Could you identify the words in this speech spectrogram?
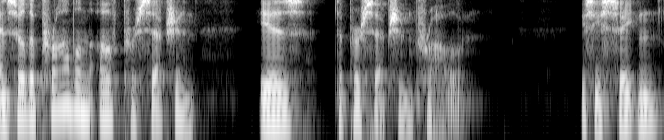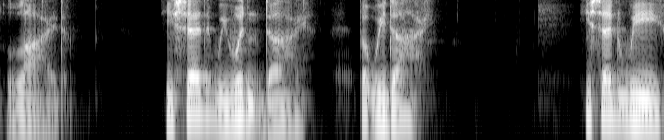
And so the problem of perception is the perception problem. You see, Satan lied. He said we wouldn't die, but we die. He said we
